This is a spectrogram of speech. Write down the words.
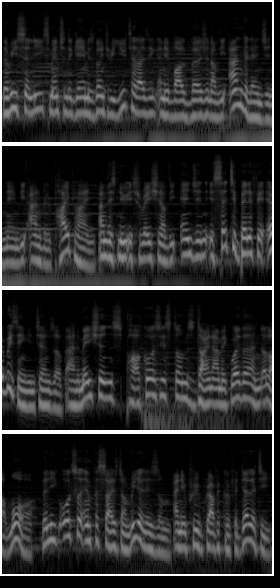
The recent leaks mention the game is going to be utilizing an evolved version of the Anvil engine named the Anvil Pipeline, and this new iteration of the engine is said to benefit everything in terms of animation parkour systems, dynamic weather and a lot more. The league also emphasized on realism and improved graphical fidelity,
